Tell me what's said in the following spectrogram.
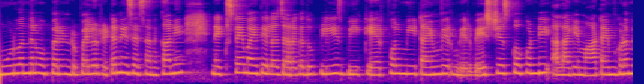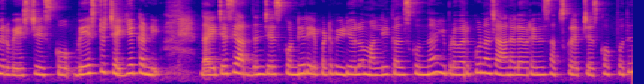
మూడు వందల ముప్పై రెండు రూపాయలు రిటర్న్ వేసేసాను. కానీ నెక్స్ట్ టైం అయితే ఇలా జరగదు. Please be careful. మీ టైం మీరు మీరు వేస్ట్ చేసుకోకండి. అలాగే మా టైం కూడా మీరు వేస్ట్ చేసుకో వేస్ట్ చెయ్యకండి. దయచేసి అర్థం చేసుకోండి. రేపటి వీడియోలో మళ్ళీ కలుసుకుందాం. ఇప్పటి వరకు నా ఛానల్ ఎవరైనా సబ్స్క్రైబ్ చేసుకోకపోతే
